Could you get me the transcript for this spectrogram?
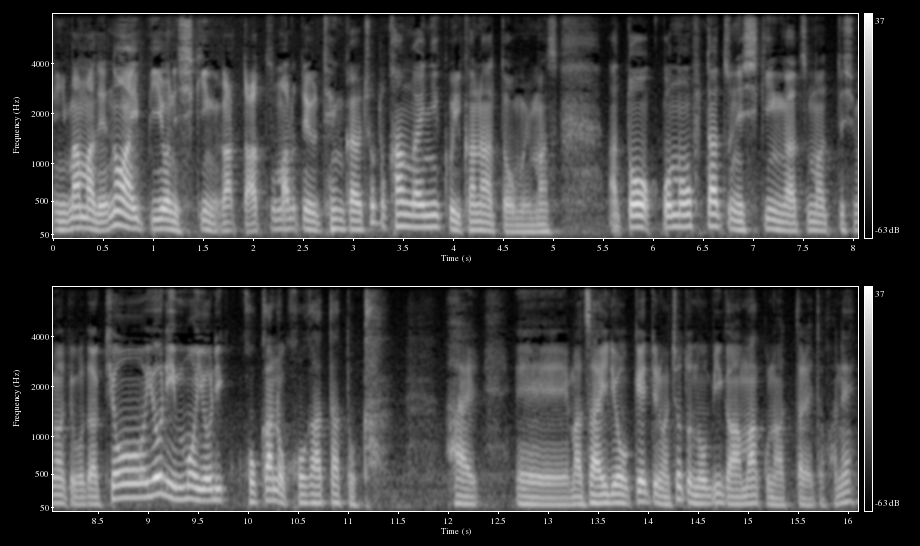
今までの IPO に資金がガッと集まるという展開はちょっと考えにくいかなと思います。あとこの2つに資金が集まってしまうということは今日よりもより他の小型とかはいえーまあ、材料系っていうのはちょっと伸びが甘くなったりとかね、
